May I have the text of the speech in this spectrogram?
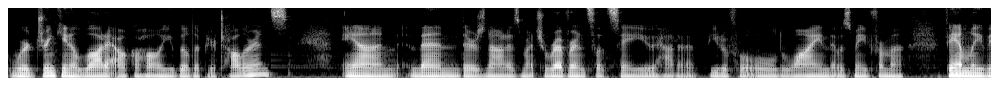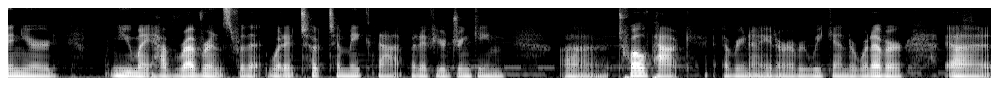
were drinking a lot of alcohol, you build up your tolerance. And then there's not as much reverence. Let's say you had a beautiful old wine that was made from a family vineyard. You might have reverence for that, what it took to make that. But if you're drinking a 12 pack every night or every weekend or whatever, uh,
